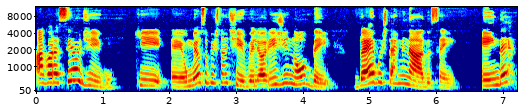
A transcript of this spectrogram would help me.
Agora, se eu digo que é, o meu substantivo ele originou de verbos terminados em ender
